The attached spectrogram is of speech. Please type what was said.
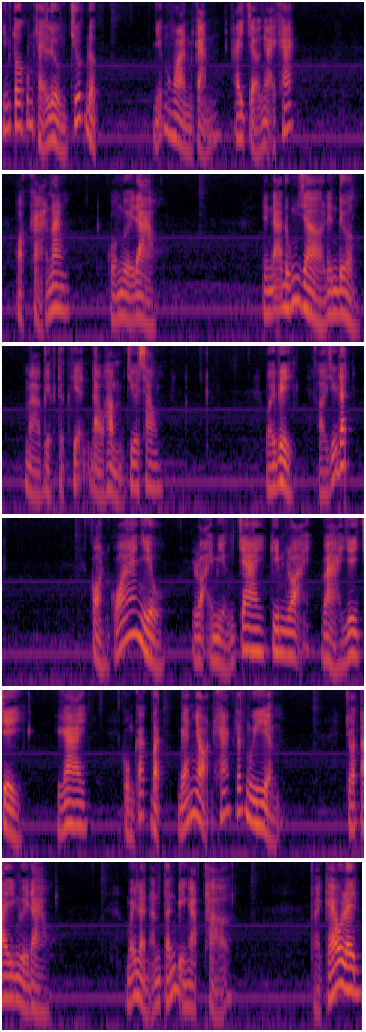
nhưng tôi không thể lường trước được những hoàn cảnh hay trở ngại khác hoặc khả năng của người đào. Nên đã đúng giờ lên đường mà việc thực hiện đào hầm chưa xong. Bởi vì ở dưới đất còn quá nhiều loại miệng chai, kim loại và dây chì, gai cùng các vật bén nhọn khác rất nguy hiểm cho tay người đào. Mấy lần anh Tấn bị ngạt thở, phải kéo lên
